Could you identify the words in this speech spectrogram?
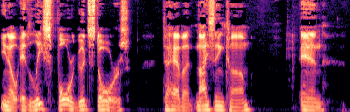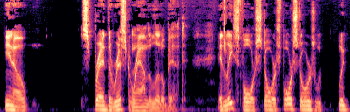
you know at least four good stores to have a nice income and, you know, spread the risk around a little bit. At least four stores. Four stores would, would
